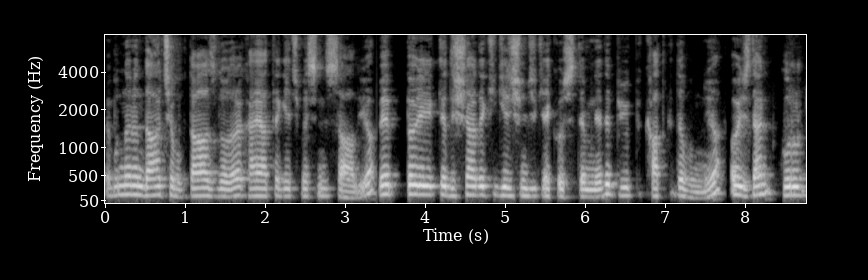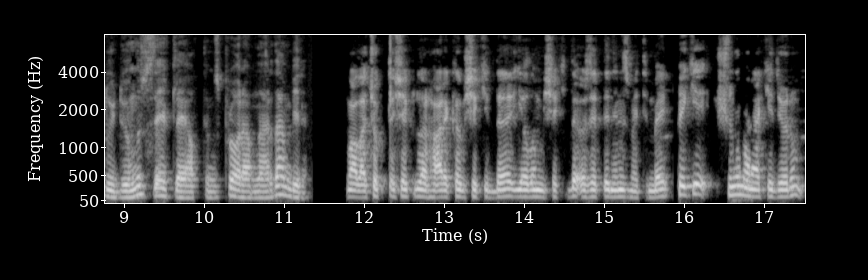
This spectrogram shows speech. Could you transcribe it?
ve bunların daha çabuk, daha hızlı olarak hayata geçmesini sağlıyor ve böylelikle dışarıdaki girişimcilik ekosistemine de büyük bir katkıda bulunuyor. O yüzden gurur duyduğumuz, zevkle yaptığımız programlardan biri. Valla çok teşekkürler. Harika bir şekilde, yalın bir şekilde özetlediniz Metin Bey. Peki şunu merak ediyorum.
